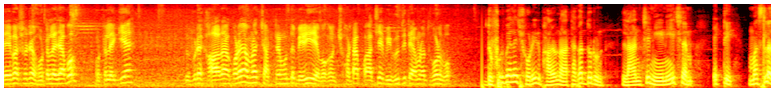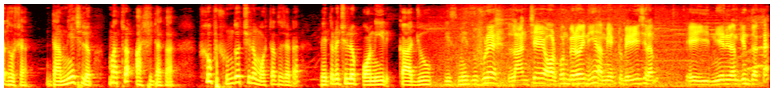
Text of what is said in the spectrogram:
তো এবার সোজা হোটেলে যাব। হোটেলে গিয়ে দুপুরে খাওয়া দাওয়া করে আমরা চারটের মধ্যে বেরিয়ে যাব। কারণ ছটা পাঁচে বিভূতিটা আমরা ধরবো। দুপুরবেলায় শরীর ভালো না থাকার দরুন লাঞ্চে নিয়ে নিয়েছিলাম একটি মশলা ধোসা। দাম নিয়েছিল মাত্র আশি টাকা। খুব সুন্দর ছিল মশলা ধোসাটা। ভেতরে ছিল পনির কাজু কিশমিশ দুপুরে লাঞ্চে অর্পণ বেরোয়নি আমি একটু বেরিয়েছিলাম। এই নিয়ে নিলাম কিন্তু একটা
